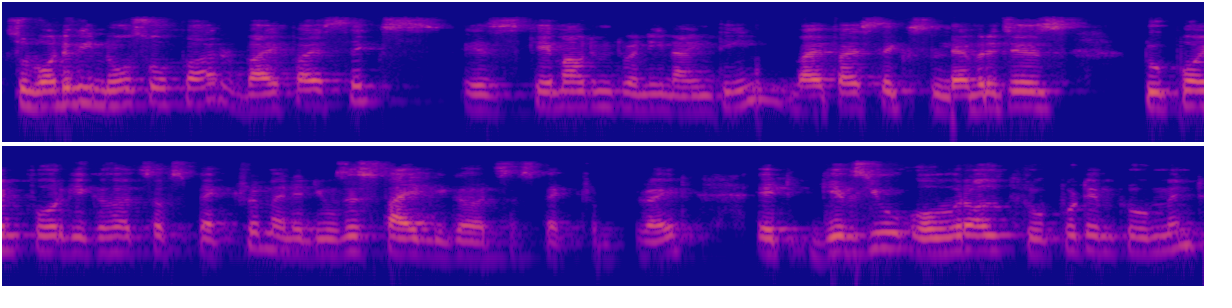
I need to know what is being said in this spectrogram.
So what do we know so far? Wi-Fi 6 is came out in 2019. Wi-Fi 6 leverages 2.4 gigahertz of spectrum and it uses 5 gigahertz of spectrum, right? It gives you overall throughput improvement.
